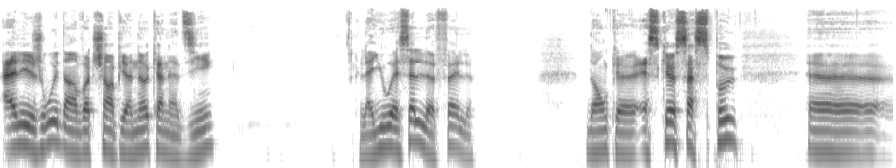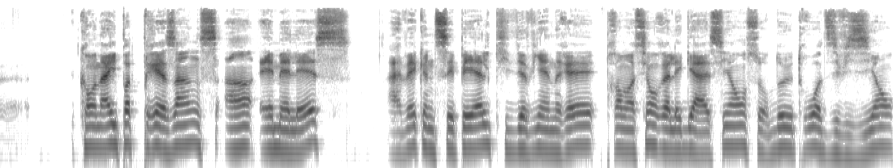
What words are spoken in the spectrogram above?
allez jouer dans votre championnat canadien la USL le fait. Donc, euh, est-ce que ça se peut euh, qu'on n'aille pas de présence en MLS avec une CPL qui deviendrait promotion-relégation sur deux, trois divisions?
